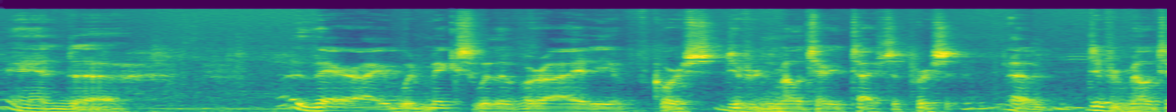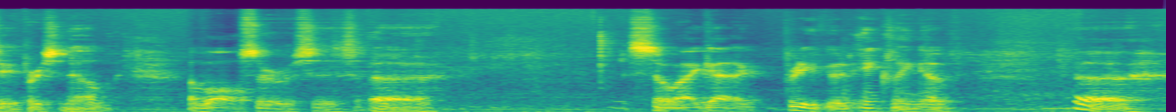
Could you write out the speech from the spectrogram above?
and uh, there I would mix with a variety of, of course, different military types of person, uh, different military personnel of all services. Uh, so I got a pretty good inkling of uh,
